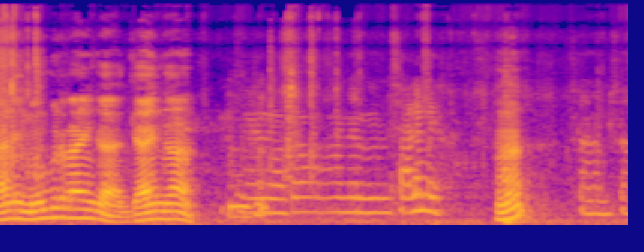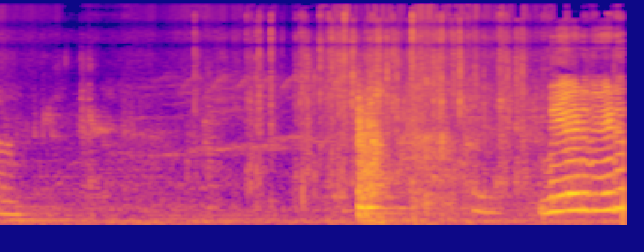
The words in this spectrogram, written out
నాని నువ్వు కూడా రా ఇంకా. జాయిన్ సరే వేడి వేడి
